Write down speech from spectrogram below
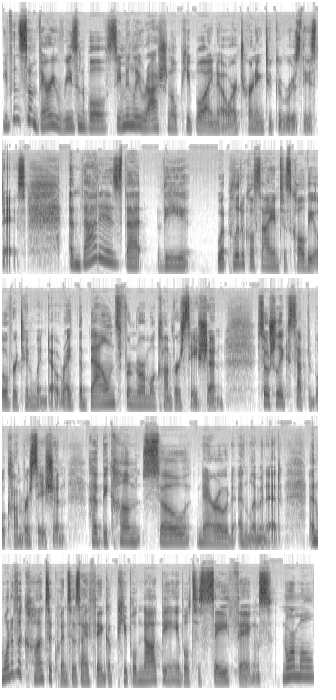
even some very reasonable, seemingly rational people I know are turning to gurus these days. And that is that the what political scientists call the Overton window, right? The bounds for normal conversation, socially acceptable conversation, have become so narrowed and limited. And one of the consequences, I think, of people not being able to say things, normal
